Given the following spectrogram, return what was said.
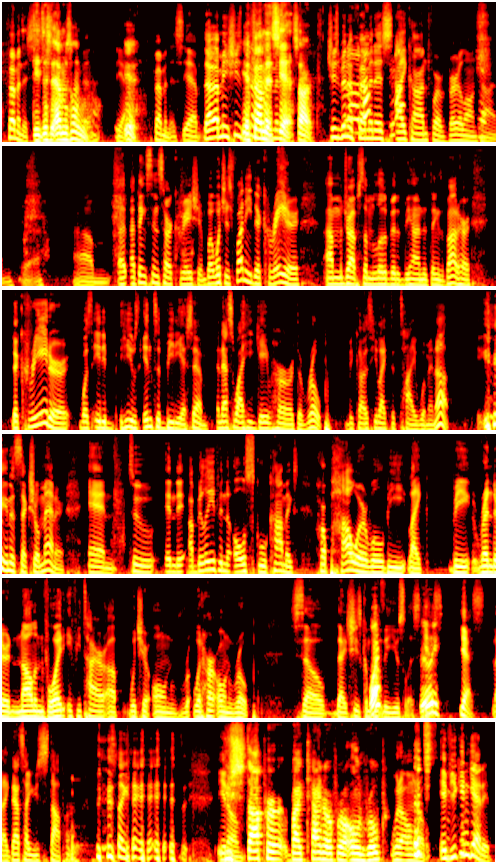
feminist. They just Amazonian. yeah. Yeah. Feminist. Yeah. I mean, she's Yeah, been feminist. a Yeah, sorry. She's been a No, not- feminist not- icon for a very long time. Yeah. Um, I, I think since her creation, but which is funny, the creator. I'm gonna drop some little bit of behind the things about her. The creator was 80, he was into BDSM, and that's why he gave her the rope because he liked to tie women up in a sexual manner. And to in the I believe in the old school comics, her power will be like be rendered null and void if you tie her up with your own with her own rope. So that she's completely useless. Really? Yes. Yes, like that's how you stop her. it's like you know You, know stop her by tying her up her own rope. with her own rope. if you can get it,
